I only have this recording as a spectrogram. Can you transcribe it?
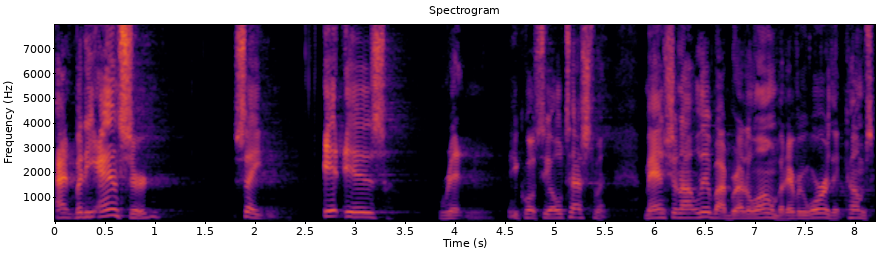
And, but he answered Satan, It is written. He quotes the Old Testament Man shall not live by bread alone, but every word that comes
